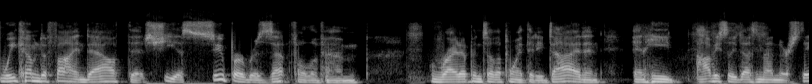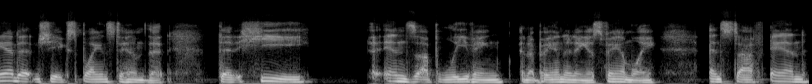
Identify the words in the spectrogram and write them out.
we come to find out that she is super resentful of him right up until the point that he died and and he obviously doesn't understand it and she explains to him that that he ends up leaving and abandoning his family and stuff. And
